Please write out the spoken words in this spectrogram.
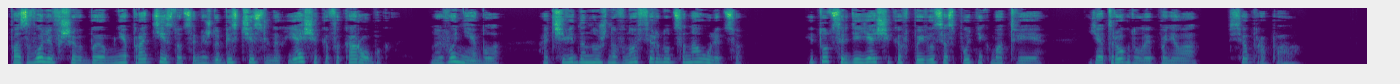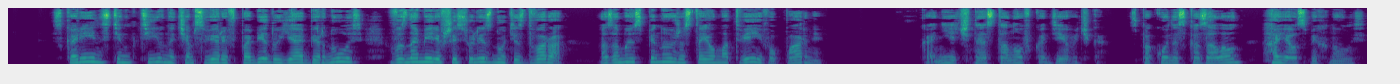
позволивший бы мне протиснуться между бесчисленных ящиков и коробок. Но его не было. Очевидно, нужно вновь вернуться на улицу. И тут среди ящиков появился спутник Матвея. Я дрогнула и поняла. Все пропало. Скорее инстинктивно, чем с верой в победу, я обернулась, вознамерившись улизнуть из двора, а за моей спиной уже стоял Матвей и его парни. «Конечная остановка, девочка», — спокойно сказала он, а я усмехнулась.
